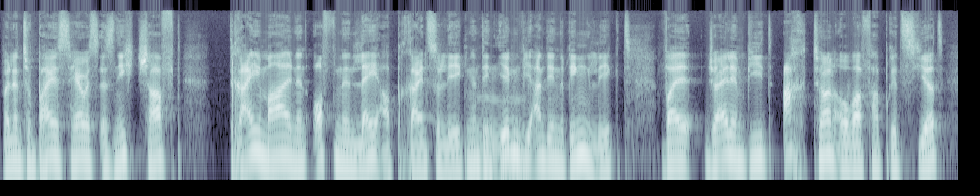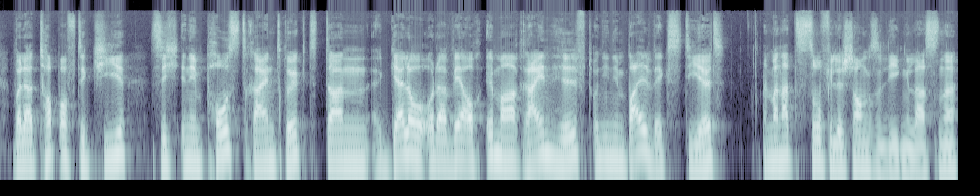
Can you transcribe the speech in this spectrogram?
weil ein Tobias Harris es nicht schafft, dreimal einen offenen Layup reinzulegen, den irgendwie an den Ring legt, weil Joel Embiid acht Turnover fabriziert, weil er top of the key sich in den Post reindrückt, dann Gallo oder wer auch immer reinhilft und ihn den Ball wegstiehlt. Und man hat so viele Chancen liegen lassen. Ne?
